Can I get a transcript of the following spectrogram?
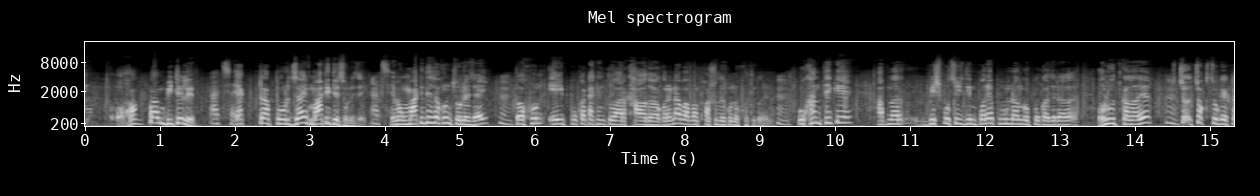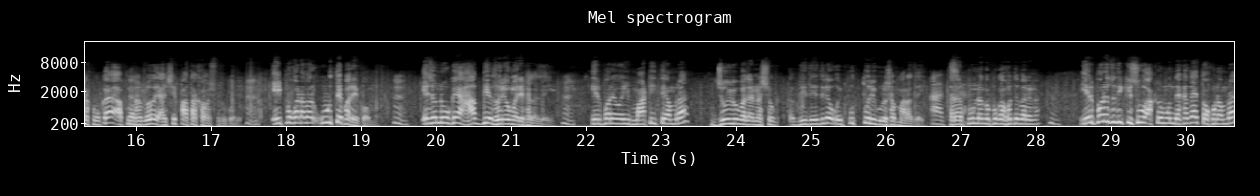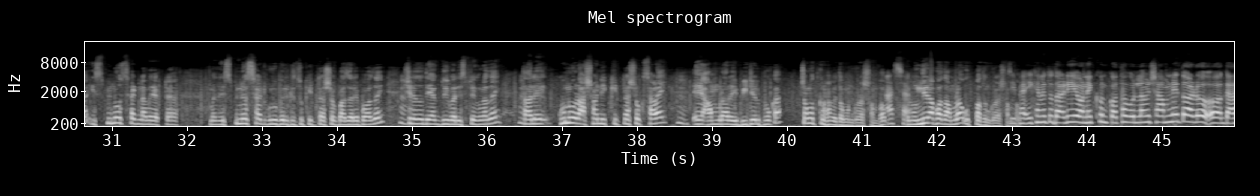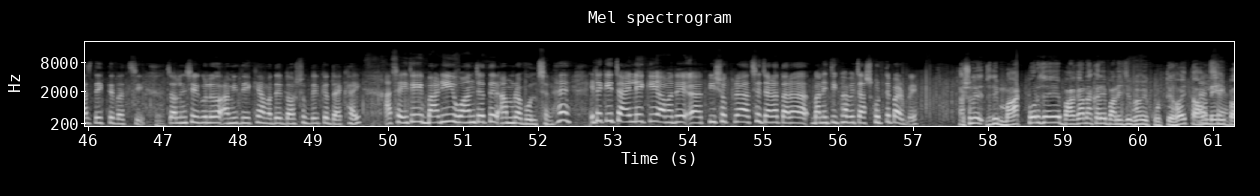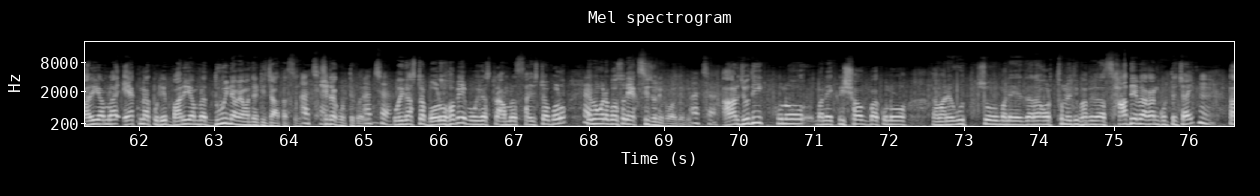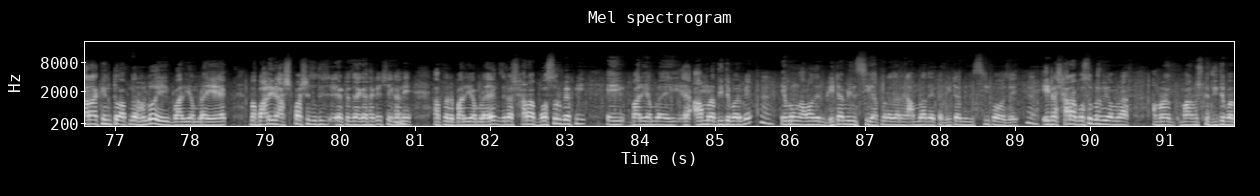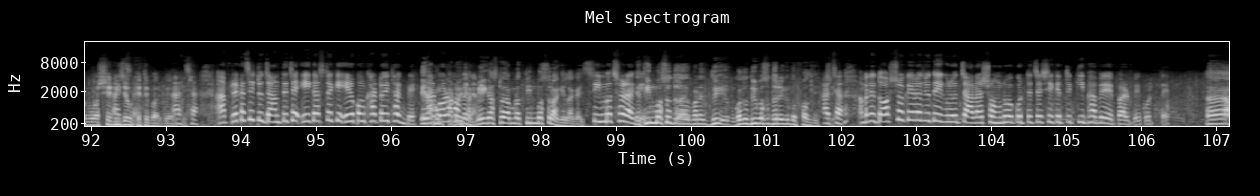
হকপাম বিটেলের আচ্ছা। একটা পর্যায় মাটিতে চলে যায়। আচ্ছা। এবং মাটিতে যখন চলে যায় তখন এই পোকাটা কিন্তু আর খাওয়া দাওয়া করে না বা আপনার ফসলের কোনো ক্ষতি করে না। ওখান থেকে আপনার বিশ পঁচিশ দিন পরে পূর্ণাঙ্গ পোকা যেটা হলুদ কালারের চকচকে একটা পোকা আপনার হলো এসে পাতা খাওয়া শুরু করে। এই পোকাটা আবার উড়তে পারে কম। এজন্য ওকে হাত দিয়ে ধরেও মেরে ফেলা যায়। এরপরে ওই মাটিতে আমরা জৈব বালানাশক দিয়ে দিলে ওই পুত্তলিগুলো সব মারা যায়। আচ্ছা। তাহলে পূর্ণাঙ্গ পোকা হতে পারে না। এরপরে যদি কিছু আক্রমণ দেখা যায় তখন আমরা স্পিনোসাইড নামের একটা মানে স্পিনোসাইড গ্রুপের কিছু কীটনাশক বাজারে পাওয়া যায় সেটা যদি এক দুইবার স্প্রে করা যায় তাহলে কোনো রাসায়নিক কীটনাশক ছাড়াই এই আমরার এই বিটেল পোকা চমৎকারভাবে দমন করা সম্ভব আচ্ছা। এবং নিরাপদ আমরা উৎপাদন করা সম্ভব। ভাই এখানে তো দাঁড়িয়ে অনেকক্ষণ কথা বললাম সামনে তো আরও গাছ দেখতে পাচ্ছি। চলেন সেগুলো আমি দেখে আমাদের দর্শকদেরকে দেখাই। আচ্ছা এই যে বাড়ি ওয়ান জাতের আমরা বলছেন হ্যাঁ? এটা কি চাইলে কি আমাদের কৃষকরা আছে যারা তারা বাণিজ্যিকভাবে চাষ করতে পারবে? আসলে যদি মাঠ পর্যায়ে বাগান আকারে বাণিজ্যিকভাবে করতে হয় তাহলে আচ্ছা। এই বাড়ি আমরা এক না করে বাড়ি আমরা দুই নামে আমাদের একটি জাত আছে আচ্ছা। সেটা করতে পারি আচ্ছা। ওই গাছটা বড় হবে এবং ওই গাছটা আমরা সাইজটাও বড় হ্যাঁ। এবং ওটা বছরে এক সিজনে পাওয়া যাবে আর যদি কোনো মানে কৃষক বা কোনো মানে উচ্চ মানে যারা অর্থনৈতিকভাবে যারা ছাদে বাগান করতে চায় তারা কিন্তু আপনার হলো এই বাড়ি আমরা এক বা বাড়ির আশপাশে যদি একটা জায়গা থাকে সেখানে আপনার বাড়ি আমরা এক যেটা সারা বছর ব্যাপী এই বাড়ি আমরা এই আমরা দিতে পারবে। এবং আমাদের ভিটামিন সি আপনারা জানেন আমরাতে একটা ভিটামিন সি পাওয়া যায়। এটা সারা বছর ব্যাপী আমরা আমরা মানুষকে দিতে পারব বা সে নিজেও আচ্ছা। খেতে পারবে আচ্ছা। আপনার কাছে একটু জানতে চাই এই গাছটা কি এরকম খাটোই থাকবে? আর এরকম বড় খাটোই হবে না? থাকবে। এই গাছটা আমরা তিন বছর আগে লাগাইছি। তিন বছর আগে? তিন বছর মানে দুই গত দুই বছর ধরে কিন্তু ফল দিচ্ছে। আচ্ছা। আমাদের দর্শকেরা যদি এগুলো চারা সংগ্রহ করতে চায় সেক্ষেত্রে কীভাবে পারবে করতে?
